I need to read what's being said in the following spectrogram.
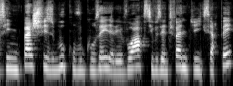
C'est une page Facebook qu'on vous conseille d'aller voir si vous êtes fan de XRP.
